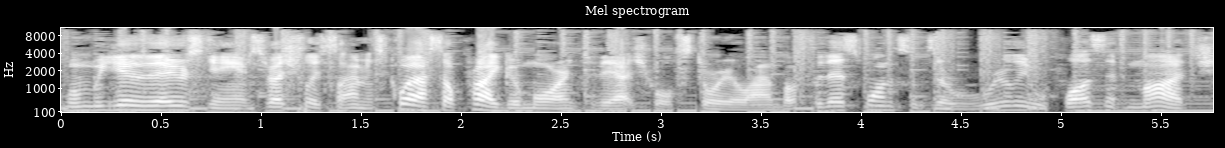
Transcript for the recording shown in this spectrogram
when we get to those games, especially Simon's Quest, I'll probably go more into the actual storyline. But for this one, since there really wasn't much,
